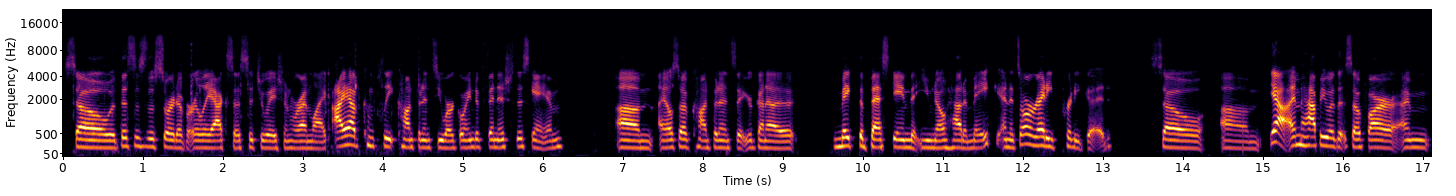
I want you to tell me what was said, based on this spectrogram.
So this is the sort of early access situation where I'm like, I have complete confidence you are going to finish this game. Um, I also have confidence that you're gonna make the best game that you know how to make, and it's already pretty good. So um, yeah, I'm happy with it so far. I'm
